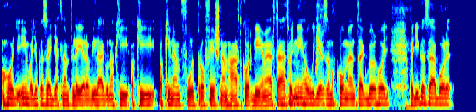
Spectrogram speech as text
hogy én vagyok az egyetlen player a világon, aki, aki, aki nem full profi és nem hardcore gamer. Tehát, hogy mhm. néha úgy érzem a kommentekből, hogy, hogy igazából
